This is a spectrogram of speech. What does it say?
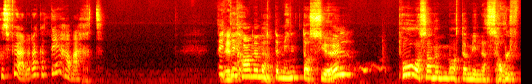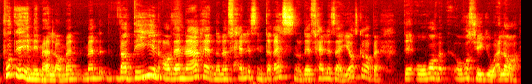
Hvordan føler dere at det har vært? Det har vi måttet minne oss sjøl på, og så har vi måttet minne Solf på det innimellom. Men, men, verdien av den nærheten og den felles interessen og det felles eierskapet, det over, overskygger jo, eller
